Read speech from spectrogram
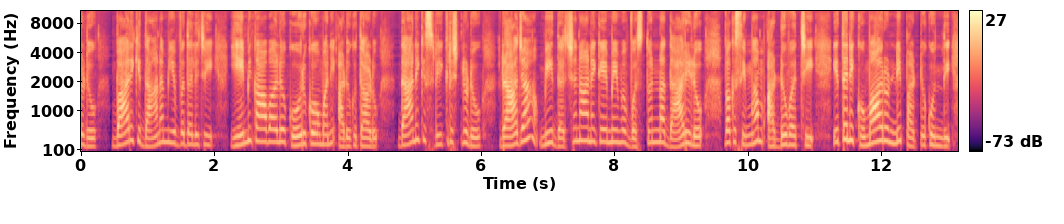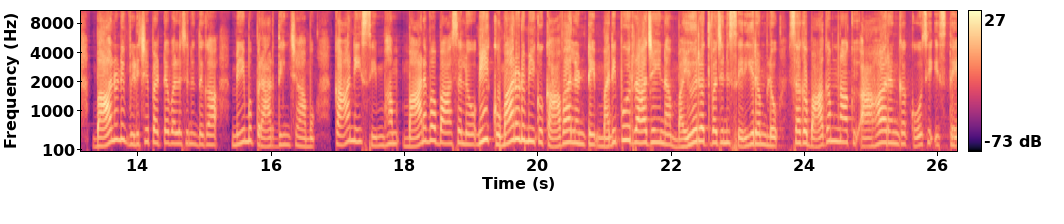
రాజుడు వారికి దానం ఇవ్వదలిచి ఏమి కావాలో కోరుకోమని అడుగుతాడు. దానికి శ్రీకృష్ణుడు రాజా మీ దర్శనానికే మేము వస్తున్న దారిలో ఒక సింహం అడ్డు వచ్చి ఇతని కుమారుణ్ణి పట్టుకుంది. బాలుని విడిచిపెట్టవలసినదిగా మేము ప్రార్థించాము. కానీ సింహం మానవ భాషలో మీ కుమారుడు మీకు కావాలంటే మణిపూర్ రాజైన మయూరధ్వజుని శరీరంలో సగ భాగం నాకు ఆహారంగా కోసి ఇస్తే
